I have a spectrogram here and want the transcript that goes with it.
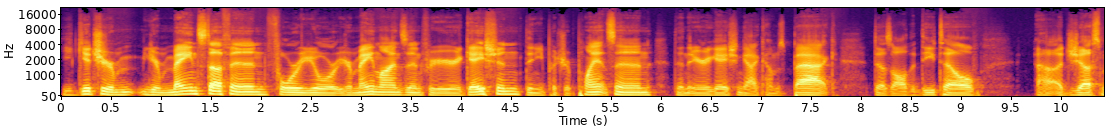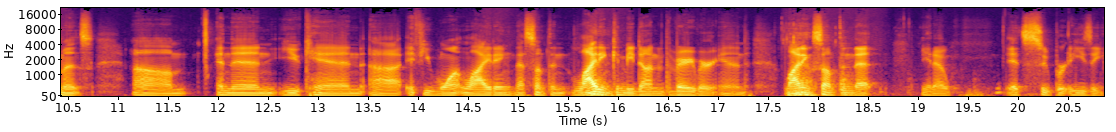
you get your your main stuff in for your your main lines in for your irrigation, then you put your plants in, then the irrigation guy comes back, does all the detail uh, adjustments. Um, and then you can, uh, if you want lighting, that's something lighting can be done at the very, very end. Lighting something that, you know, it's super easy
